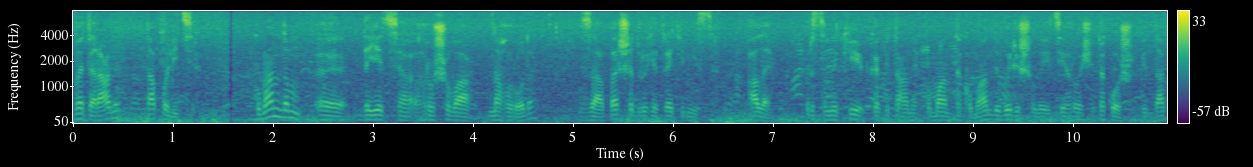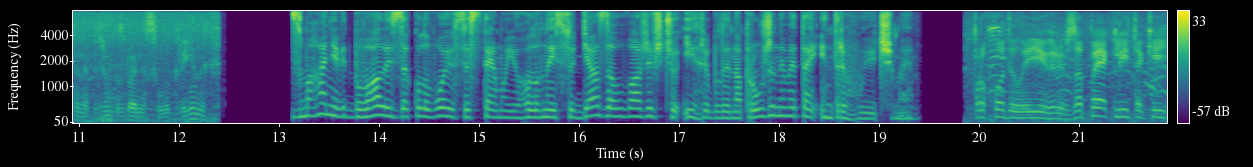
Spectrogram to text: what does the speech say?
ветерани та поліція. Командам е, дається грошова нагорода за перше, друге, третє місце. Але представники, капітани команд та команди вирішили ці гроші також віддати на підтримку Збройних сил України. Змагання відбувались за коловою системою. Головний суддя зауважив, що ігри були напруженими та інтригуючими. проходили ігри в запеклій такій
